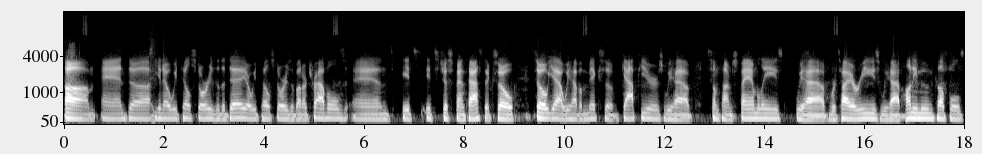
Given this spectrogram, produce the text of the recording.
Um, and uh, you know, we tell stories of the day, or we tell stories about our travels, and it's it's just fantastic. So so yeah, we have a mix of gap years, we have sometimes families, we have retirees, we have honeymoon couples,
